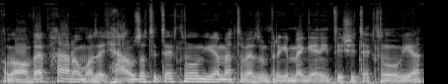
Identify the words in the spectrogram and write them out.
A Web3 az egy hálózati technológia, a metaverzum pedig egy megjelenítési technológia.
